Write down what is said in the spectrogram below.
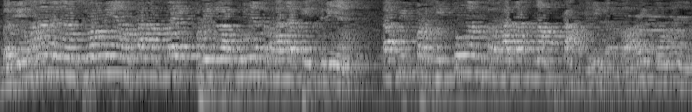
Bagaimana dengan suami yang sangat baik perilakunya terhadap istrinya, tapi perhitungan terhadap nafkah ini nggak baik namanya.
